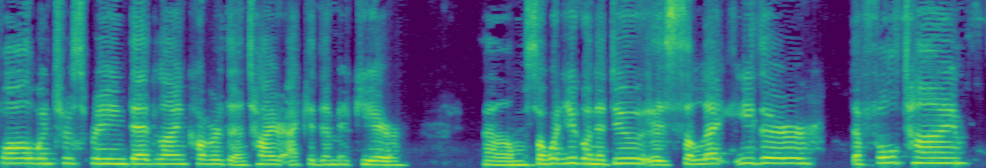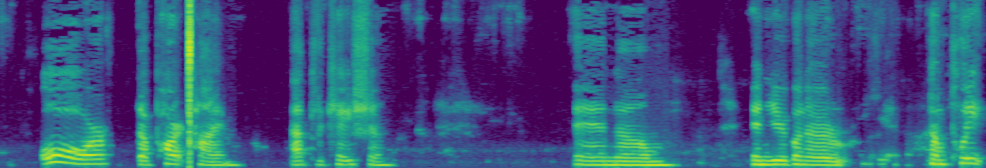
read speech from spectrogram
fall, winter, spring deadline cover the entire academic year. Um, so what you're going to do is select either the full-time or the part-time application. And um, and you're to complete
